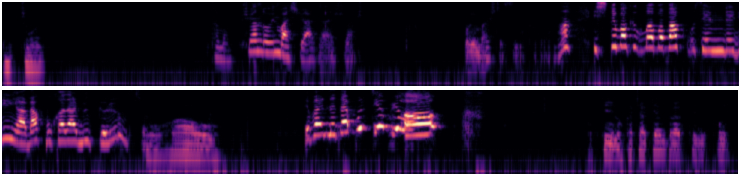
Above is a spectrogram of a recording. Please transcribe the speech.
Bu ne biçim hal? Tamam. Şu anda oyun başlıyor arkadaşlar. Oyun başlasın bakalım. Ha işte bakın baba bak bu senin dediğin yer. Bak bu kadar büyük görüyor musun? Wow. Ya ben neden pırt yapıyorum? Değil o. Kaçarken bıraktığın toz.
